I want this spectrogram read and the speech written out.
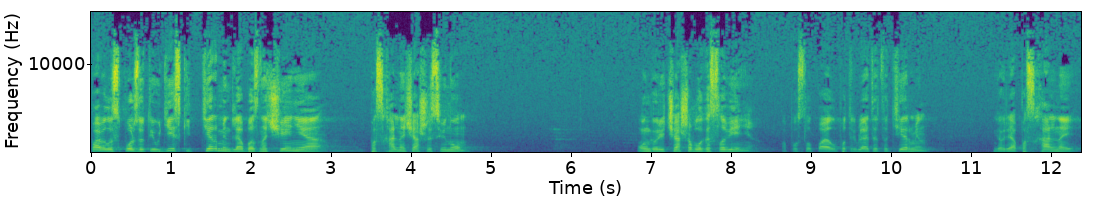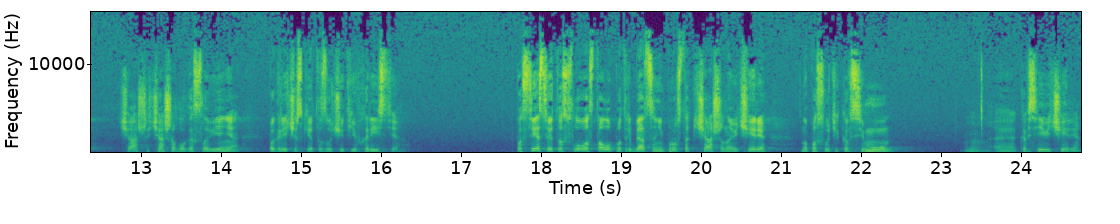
Павел использует иудейский термин для обозначения пасхальной чаши с вином. Он говорит «чаша благословения». Апостол Павел употребляет этот термин, говоря о пасхальной чаше. Чаша благословения, по-гречески это звучит Евхаристия – Впоследствии это слово стало употребляться не просто к чаше на вечере, но по сути ко всему, э, ко всей вечере.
